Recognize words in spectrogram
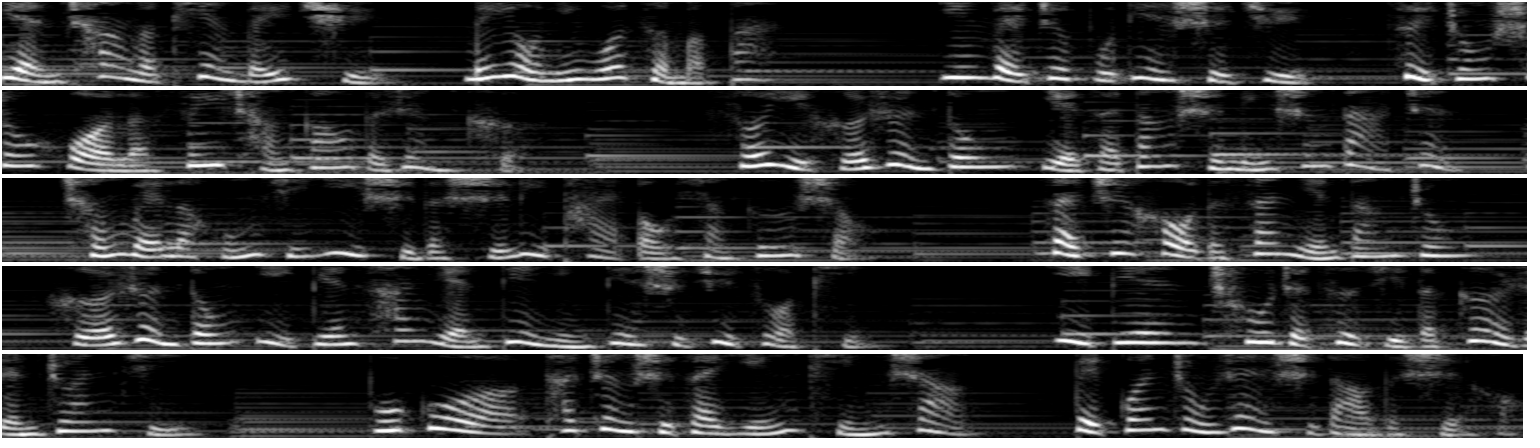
演唱了片尾曲《没有你我怎么办》，因为这部电视剧最终收获了非常高的认可。所以何润东也在当时名声大振，成为了红极一时的实力派偶像歌手。在之后的三年当中，何润东一边参演电影电视剧作品，一边出着自己的个人专辑。不过，他正是在荧屏上被观众认识到的时候，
